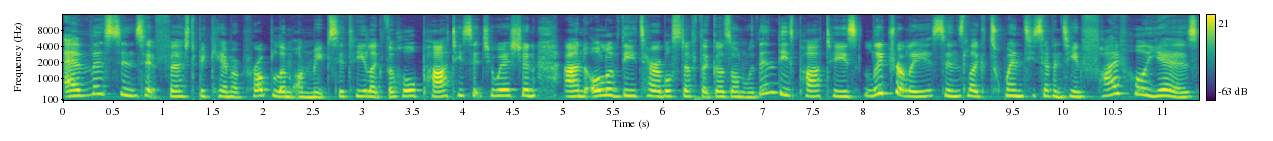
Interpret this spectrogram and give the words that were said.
ever since it first became a problem on Meep City, like the whole party situation and all of the terrible stuff that goes on within these parties, literally since like 2017, five whole years,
